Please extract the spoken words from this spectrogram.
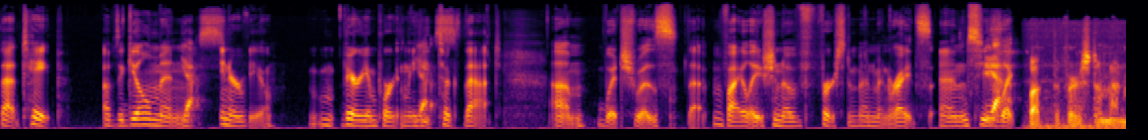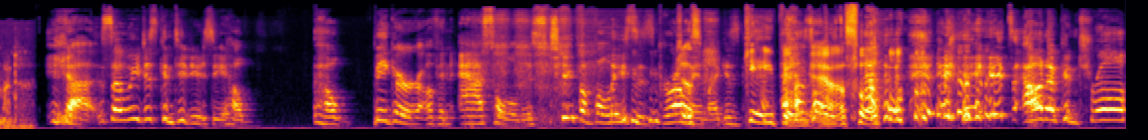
that tape of the Gilman Yes. interview. Very importantly, Yes. he took that, um, which was that violation of First Amendment rights. And he's Yeah. like, Fuck the First Amendment. Yeah, so we just continue to see how how bigger of an asshole this chief of police is growing. Like his gaping is- asshole. it's out of control.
